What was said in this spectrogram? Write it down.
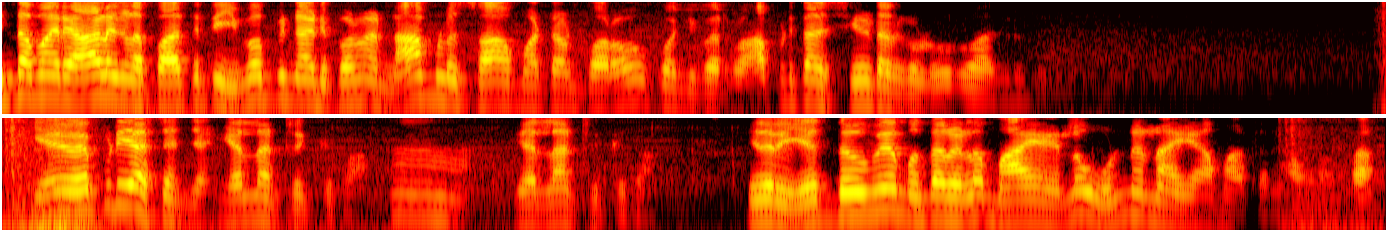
இந்த மாதிரி ஆளுங்களை பார்த்துட்டு இவன் பின்னாடி போனால் நாமளும் சாக மாட்டோம்னு போகிறவங்க கொஞ்சம் பேர் அப்படி தான் சீடர்கள் உருவாகுறது. எப்படியா செஞ்சேன்? எல்லாம் ட்ரிக்கு தான். எல்லாம் ட்ரிக்கு தான். இதில் எதுவுமே மந்திரம் இல்லை மாயம் இல்லை ஒன்று நான் ஏமாத்தினேன் அவ்வளோதான்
